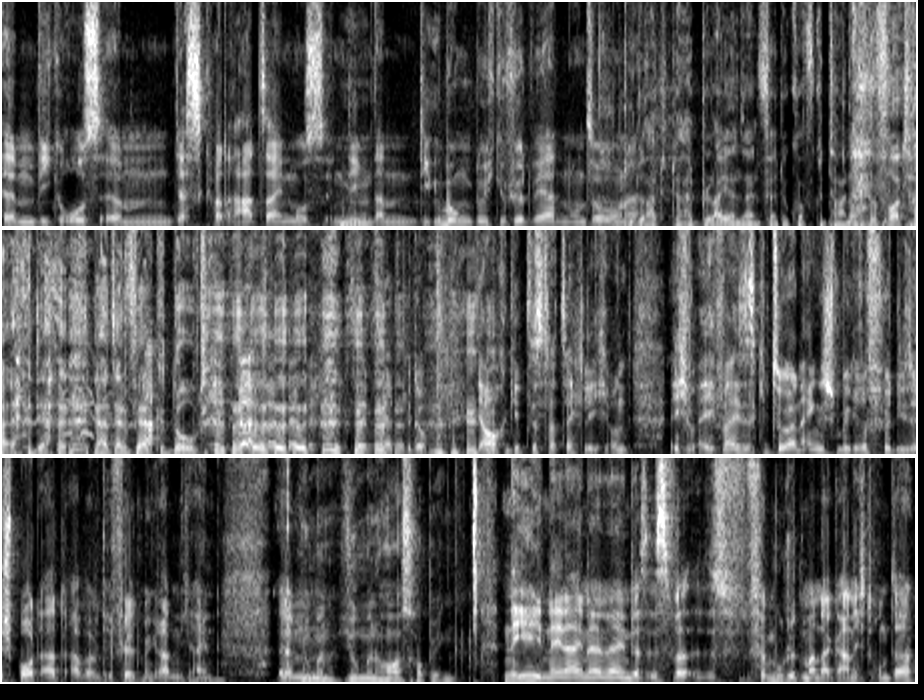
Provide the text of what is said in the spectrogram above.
ähm, wie groß ähm, das Quadrat sein muss, in dem dann die Übungen durchgeführt werden und so. Ne? Du hat, der hat Blei in seinen Pferdekopf getan. Der hat Vorteil. Der, der hat sein Pferd gedopt. Sein Pferd gedopt. Ja, auch gibt es tatsächlich. Und ich, ich weiß, es gibt sogar einen englischen Begriff für diese Sportart, aber der fällt mir gerade nicht ein. Ähm, Human, Human Horse Hopping. nee, nein, nein, nein, nein, das ist, wa- das vermutet man da gar nicht drunter.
